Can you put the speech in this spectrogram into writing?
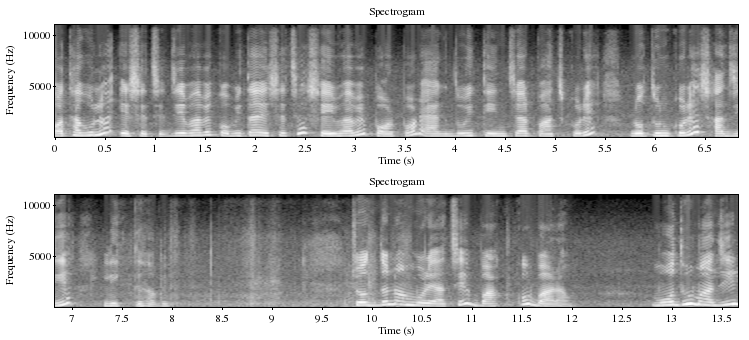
কথাগুলো এসেছে। যেভাবে কবিতা এসেছে, সেইভাবে পরপর এক, দুই, তিন, চার, পাঁচ করে নতুন করে সাজিয়ে লিখতে হবে। চোদ্দ নম্বরে আছে, বাক্য বাড়াও। মধুমাঝির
